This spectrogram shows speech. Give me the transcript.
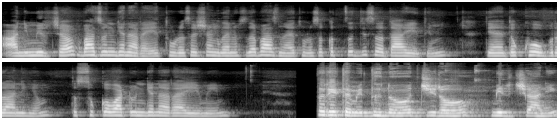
आणि मिरच्या भाजून घेणार आहे. थोडंसं शेंगदाणंसुद्धा भाजणार आहे. थोडंसं कच्चं दिसत आहे ते. त्यानंतर खोबरं आणि हे. तर सुकं वाटून घेणार आहे मी. तर इथं मी धनं जिरं मिरच्या आणि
